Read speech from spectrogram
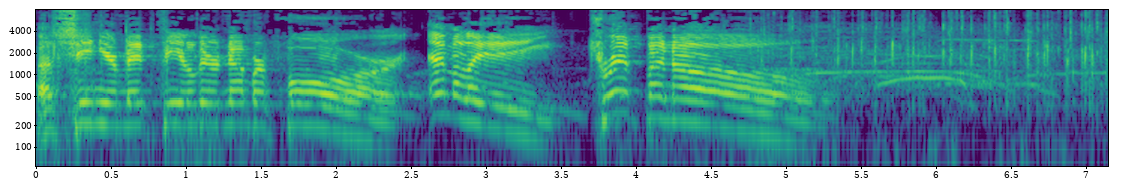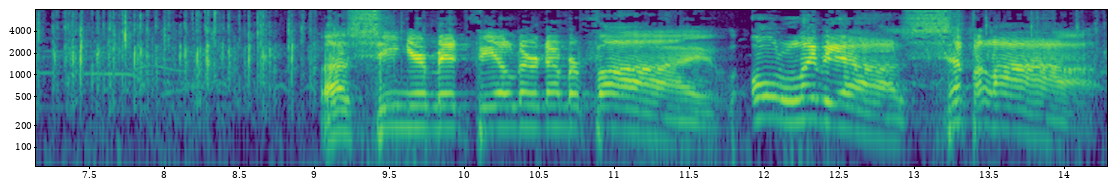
A senior midfielder, number four, Emily Trempano. A senior midfielder, number five, Olivia Sepala.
